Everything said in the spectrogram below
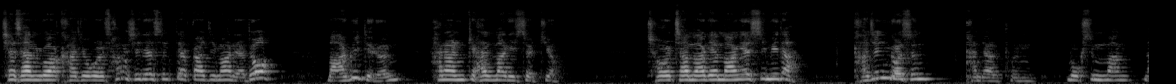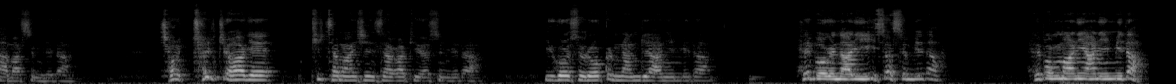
재산과 가족을 상실했을 때까지만 해도 마귀들은 하나님께 할 말이 있었죠. 처참하게 망했습니다. 가진 것은 가냘픈 목숨만 남았습니다. 저 철저하게 비참한 신사가 되었습니다. 이것으로 끝난 게 아닙니다. 회복의 날이 있었습니다. 회복만이 아닙니다.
